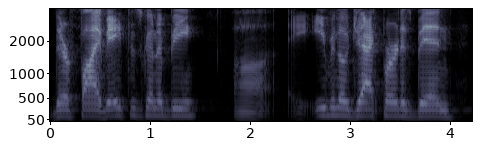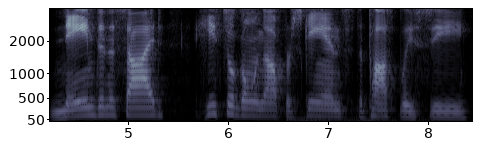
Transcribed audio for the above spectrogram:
their 5 8 is going to be. Uh, even though Jack Bird has been named in the side, he's still going off for scans to possibly see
